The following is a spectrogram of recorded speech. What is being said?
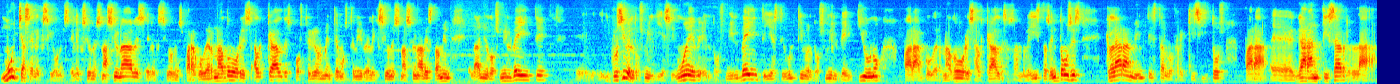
muchas elecciones, elecciones nacionales, elecciones para gobernadores, alcaldes, posteriormente hemos tenido elecciones nacionales también el año 2020, eh, inclusive el 2019, el 2020 y este último el 2021 para gobernadores, alcaldes, asambleístas. Entonces, claramente están los requisitos para eh, garantizar la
